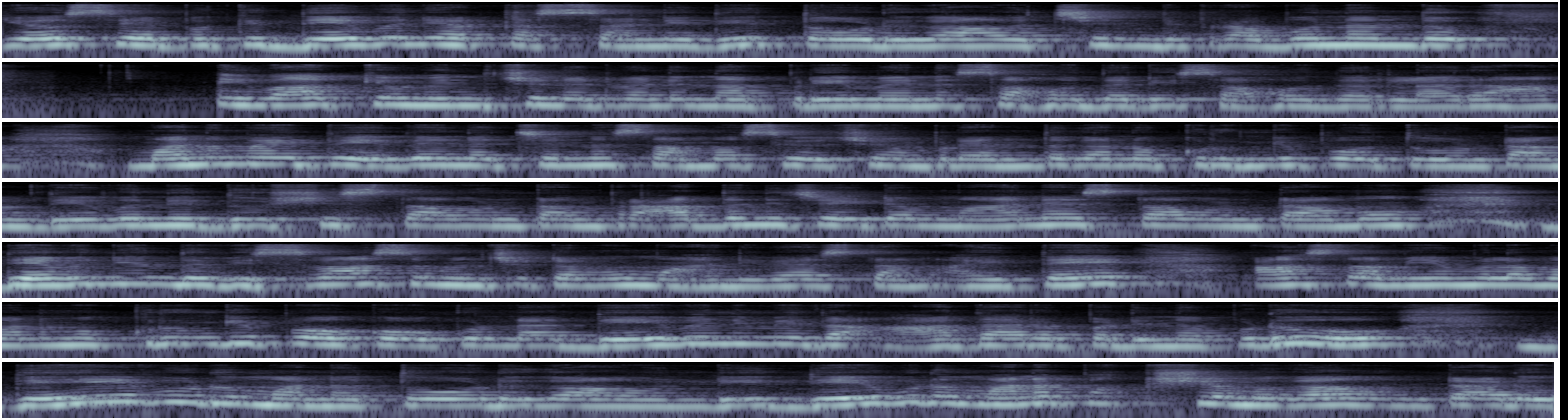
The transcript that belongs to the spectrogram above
యోసేపుకి దేవుని యొక్క సన్నిధి తోడుగా వచ్చింది ప్రభునందు. ఈ వాక్యం వించినటువంటి నా ప్రియమైన సహోదరి సహోదరులారా మనమైతే ఏదైనా చిన్న సమస్య వచ్చినప్పుడు ఎంతగానో కృంగిపోతూ ఉంటాం దేవుని దూషిస్తూ ఉంటాం ప్రార్థన చేయటం మానేస్తూ ఉంటాము దేవుని ఎందు విశ్వాసం ఉంచటము మానివేస్తాం. అయితే ఆ సమయంలో మనము కృంగిపోకోకుండా దేవుని మీద ఆధారపడినప్పుడు దేవుడు మన తోడుగా ఉండి దేవుడు మన పక్షముగా ఉంటాడు.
